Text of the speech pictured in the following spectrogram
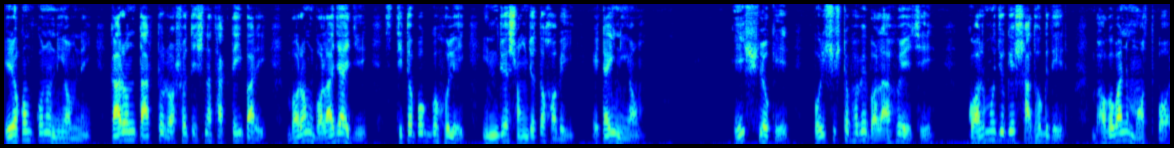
এরকম কোনো নিয়ম নেই। কারণ তার তো রসতৃষ্ণা থাকতেই পারে। বরং বলা যায় যে স্থিতপ্রজ্ঞ হলে ইন্দ্রিয় সংযত হবেই। এটাই নিয়ম। এই শ্লোকে পরিশিষ্টভাবে বলা হয়েছে, কর্মযোগে সাধকদের ভগবান মতপর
